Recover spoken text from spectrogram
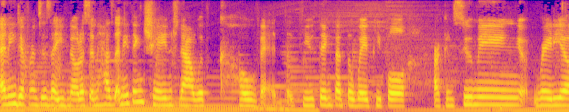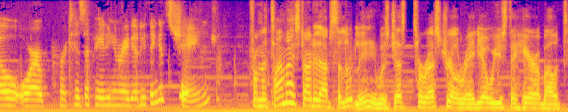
any differences that you've noticed? And has anything changed now with covid? Like, do you think that the way people are consuming radio or participating in radio? Do you think it's changed? From the time I started, absolutely. It was just terrestrial radio. We used to hear about,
